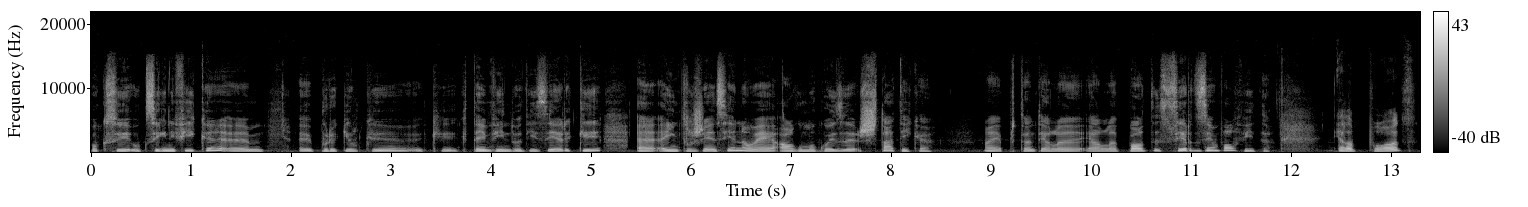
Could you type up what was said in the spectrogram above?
O, que se, o que significa, um, eh, por aquilo que, que, que, tem vindo a dizer, que a, a inteligência não é alguma coisa estática. É? Portanto, ela, ela pode ser desenvolvida. Ela pode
